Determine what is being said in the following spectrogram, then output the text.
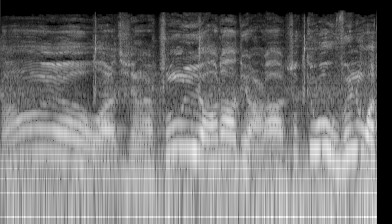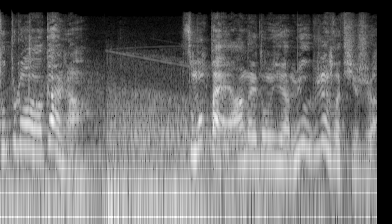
哎呦，我的天呐，终于熬到点了！这给我五分钟，我都不知道要干啥，怎么摆啊？那东西没有任何提示。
